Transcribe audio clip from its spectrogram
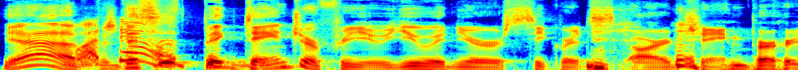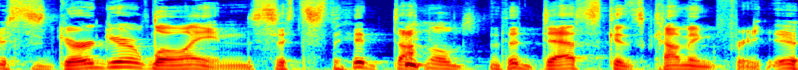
Yeah, Watch this out. is big danger for you. You and your secret star chambers. Gird your loins. It's the Donald. The desk is coming for you.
